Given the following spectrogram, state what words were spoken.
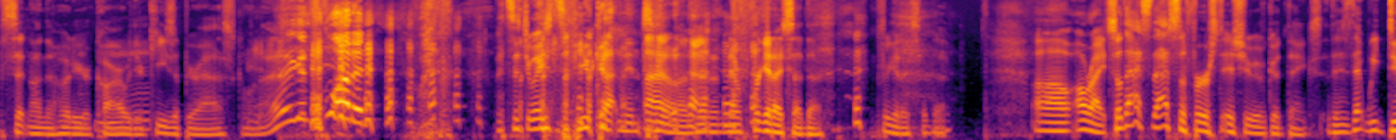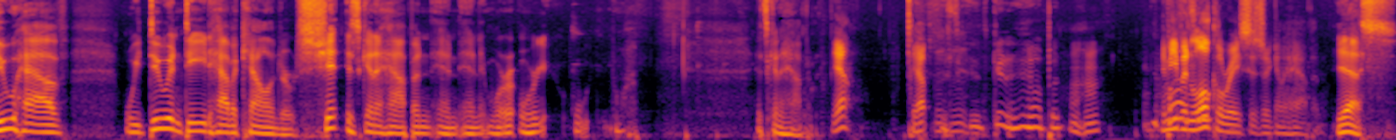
sitting on the hood of your car with your Mhm. keys up your ass, going, "I think it's flooded." What situations have you gotten into? I don't know. Never- Never forget I said that. Forget I said that. Uh, all right, so that's that's the first issue of good things is that we do have, we do indeed have a calendar. Shit is going to happen, and and we're we're it's going to happen. yeah, yep, It's going to happen. hmm and even local races are going to happen. Yes,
